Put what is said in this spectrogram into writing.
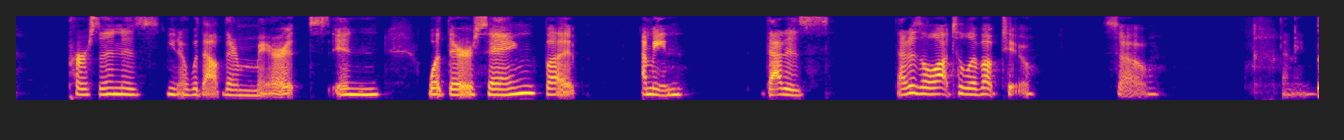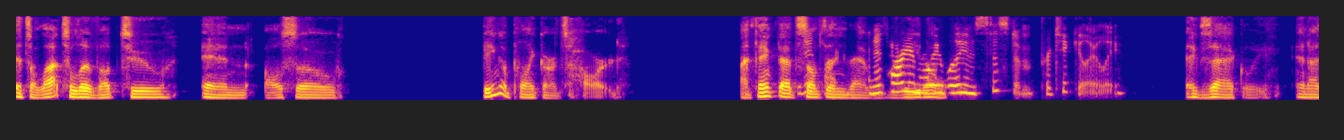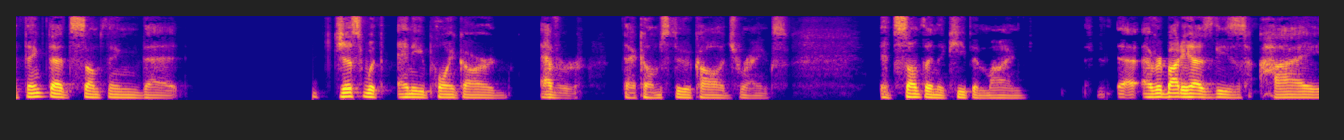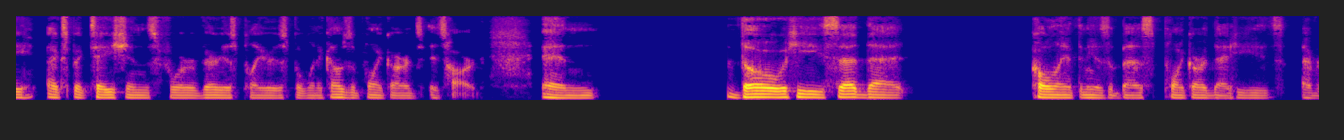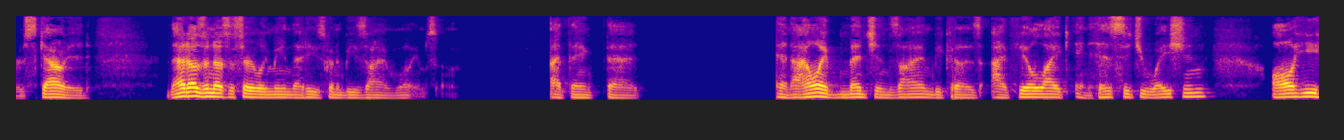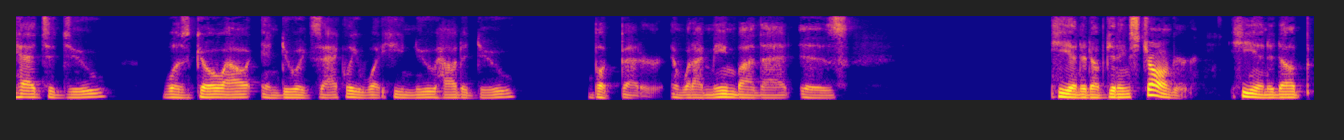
person is, you know, without their merits in what they're saying, but I mean, that is that is a lot to live up to. So, I mean, it's a lot to live up to and also being a point guard's hard. I think that's something that and it's hard in Roy Williams' system, particularly. Exactly. And I think that's something that just with any point guard ever that comes through college ranks, it's something to keep in mind. everybody has these high expectations for various players, but when it comes to point guards, it's hard. And though he said that Cole Anthony is the best point guard that he's ever scouted, that doesn't necessarily mean that he's going to be Zion Williamson. I think that, and I only mention Zion because I feel like in his situation, all he had to do was go out and do exactly what he knew how to do, but better. And what I mean by that is he ended up getting stronger. He ended up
